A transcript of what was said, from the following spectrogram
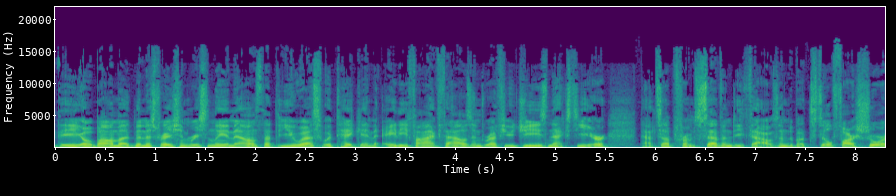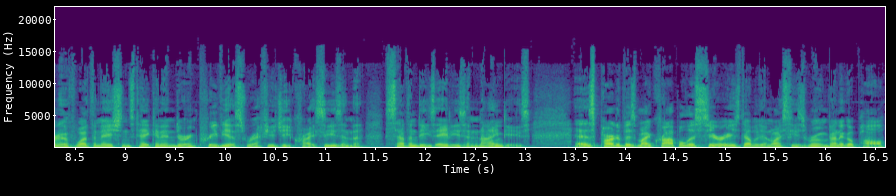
The Obama administration recently announced that the U.S. would take in 85,000 refugees next year. That's up from 70,000, but still far short of what the nation's taken in during previous refugee crises in the 70s, 80s, and 90s. As part of his Micropolis series, WNYC's Arun Venugopal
